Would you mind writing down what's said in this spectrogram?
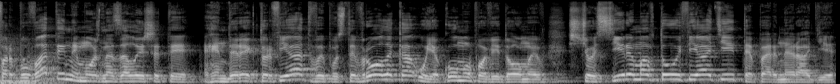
Фарбувати не можна залишити. Гендиректор Фіат випустив ролика, у якому повідомив, що сірим авто у Фіаті тепер не раді.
